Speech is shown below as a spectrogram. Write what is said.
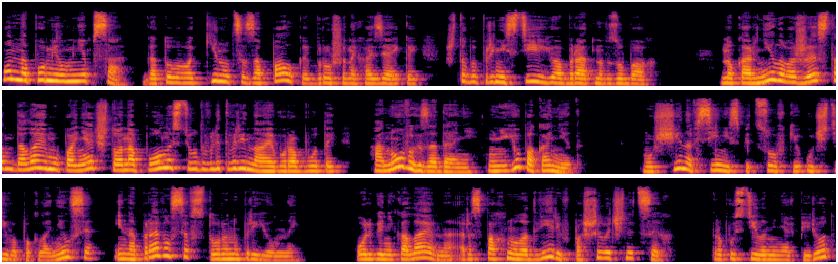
Он напомнил мне пса, готового кинуться за палкой, брошенной хозяйкой, чтобы принести ее обратно в зубах. Но Корнилова жестом дала ему понять, что она полностью удовлетворена его работой, а новых заданий у нее пока нет. Мужчина в синей спецовке учтиво поклонился и направился в сторону приемной. Ольга Николаевна распахнула двери в пошивочный цех, пропустила меня вперед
